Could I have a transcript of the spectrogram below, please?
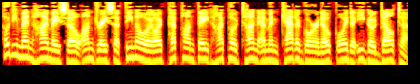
Hodi men hymes o Andres Athenooi peponthate hypo tun emen categoran ok oida ego delta.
